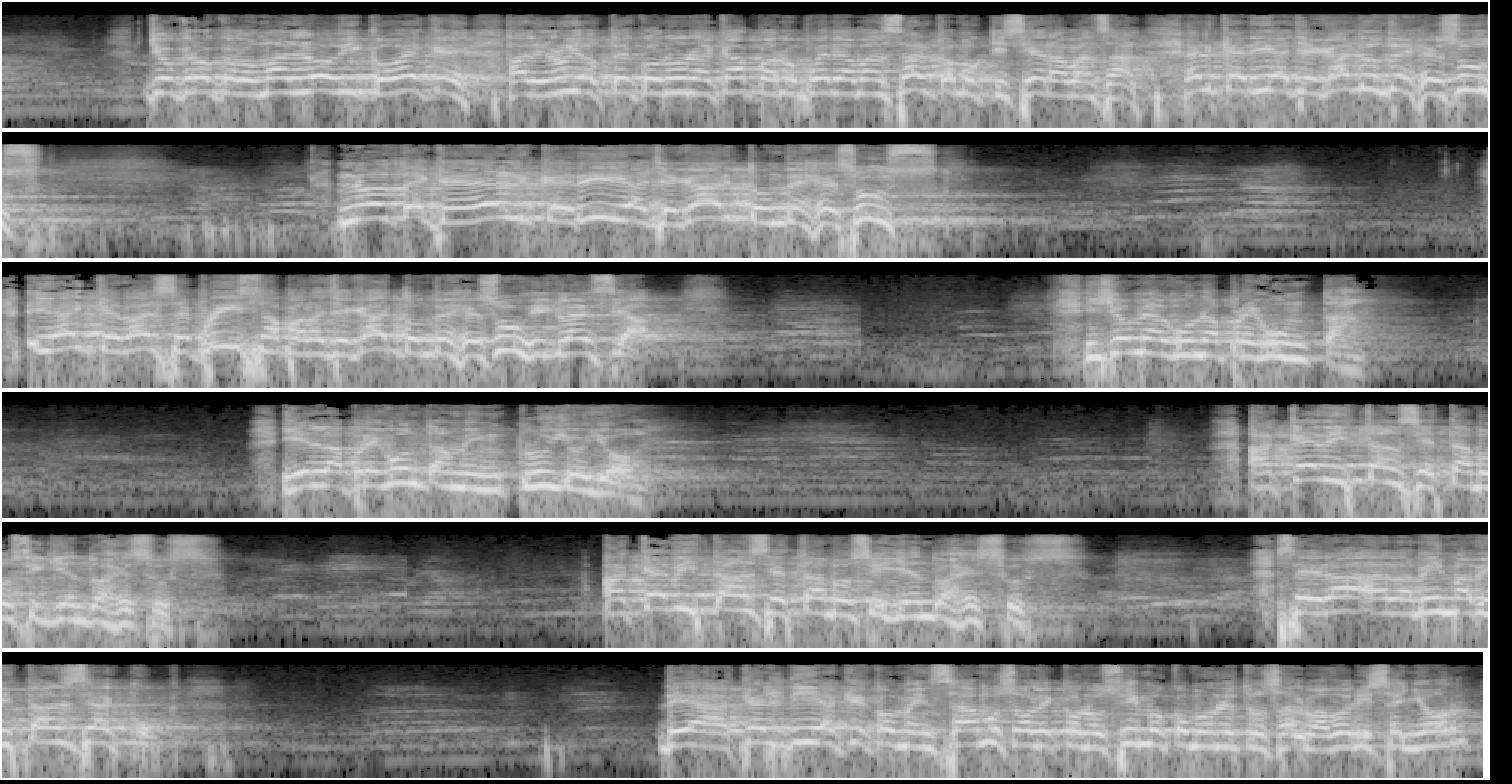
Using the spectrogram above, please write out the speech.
Yo creo que lo más lógico es que, aleluya, usted con una capa no puede avanzar como quisiera avanzar. Él quería llegar donde Jesús. Note que él quería llegar donde Jesús. Y hay que darse prisa para llegar donde Jesús, iglesia. Y yo me hago una pregunta. Y en la pregunta me incluyo yo. ¿A qué distancia estamos siguiendo a Jesús? ¿A qué distancia estamos siguiendo a Jesús? ¿Será a la misma distancia de aquel día que comenzamos o le conocimos como nuestro Salvador y Señor?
